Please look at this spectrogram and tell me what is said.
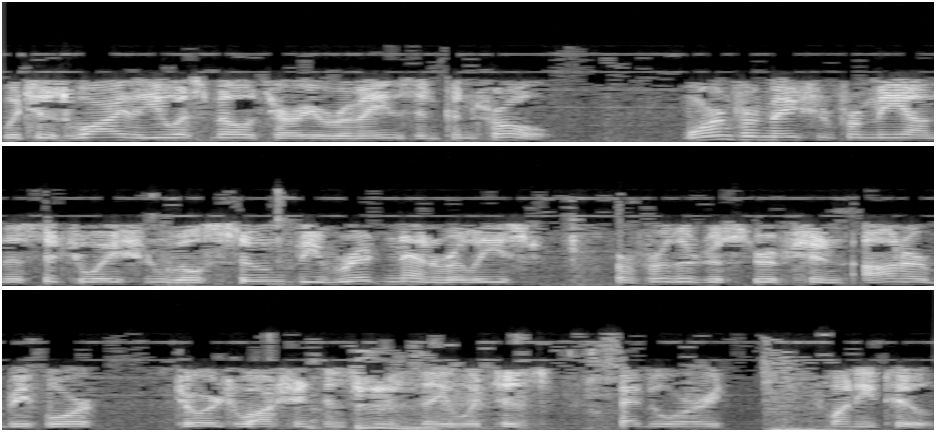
which is why the U.S. military remains in control. More information from me on this situation will soon be written and released for further distribution on or before George Washington's birthday, which is February 22.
